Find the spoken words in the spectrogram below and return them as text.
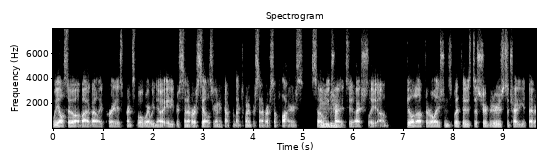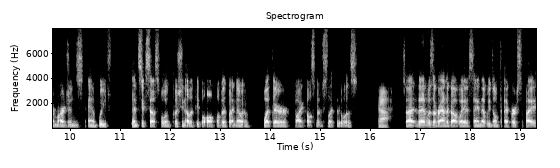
we also abide by like Pareto's principle where we know 80% of our sales are going to come from like 20% of our suppliers. So mm-hmm. we try to actually um, build up the relations with those distributors to try to get better margins. And we've been successful in pushing other people off of it by knowing what their buy cost most likely was. Yeah. So I, that was a roundabout way of saying that we don't diversify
